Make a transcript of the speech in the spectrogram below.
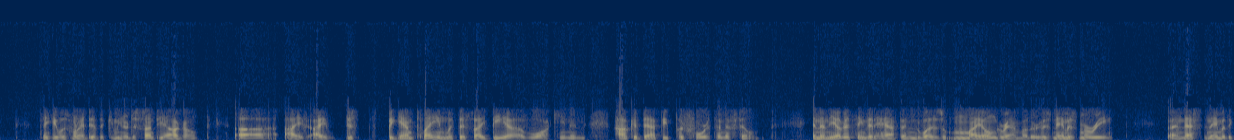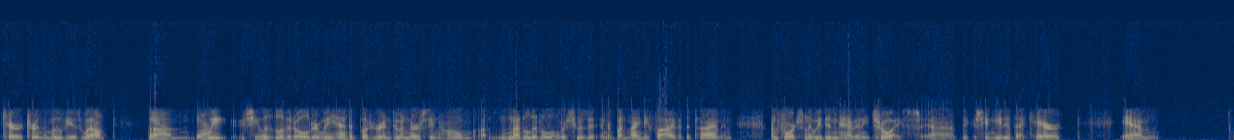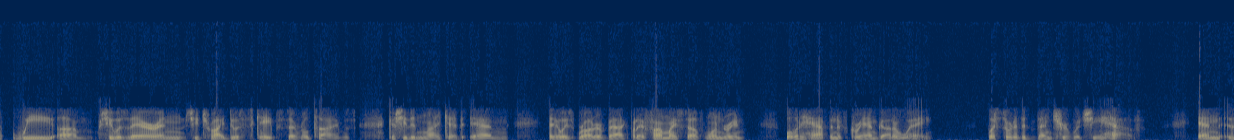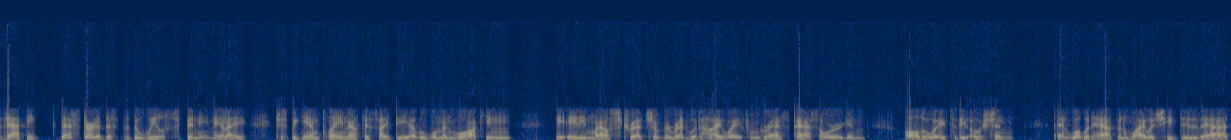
think it was when I did the Camino de Santiago, uh, I, I just began playing with this idea of walking and how could that be put forth in a film. And then the other thing that happened was my own grandmother, whose name is Marie, and that's the name of the character in the movie as well. Yeah, um, yeah. We she was a little bit older. We had to put her into a nursing home. Uh, not a little older. She was in about 95 at the time, and unfortunately, we didn't have any choice uh, because she needed that care. And we, um, she was there, and she tried to escape several times because she didn't like it, and they always brought her back. But I found myself wondering, what would happen if Graham got away? What sort of adventure would she have? And that be that started this, the wheel spinning, and I just began playing out this idea of a woman walking the 80 mile stretch of the Redwood Highway from Grants Pass, Oregon, all the way to the ocean. And what would happen? Why would she do that?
